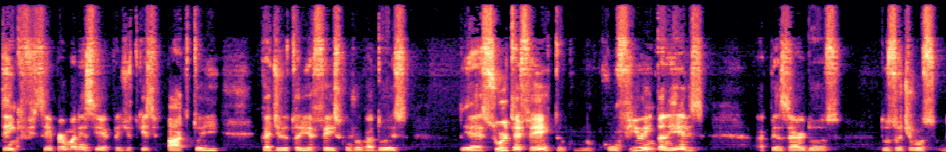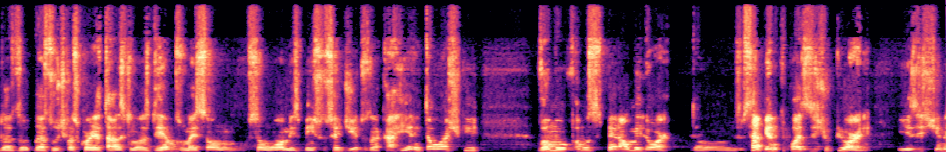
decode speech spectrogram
tem que ser permanecer. Acredito que esse pacto aí que a diretoria fez com os jogadores é, surta efeito, confio ainda neles, apesar dos, dos últimos, das, das, últimas cornetadas que nós demos, mas são, são homens bem-sucedidos na carreira, então acho que vamos, vamos esperar o melhor. Então, sabendo que pode existir o pior, né? E existindo,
